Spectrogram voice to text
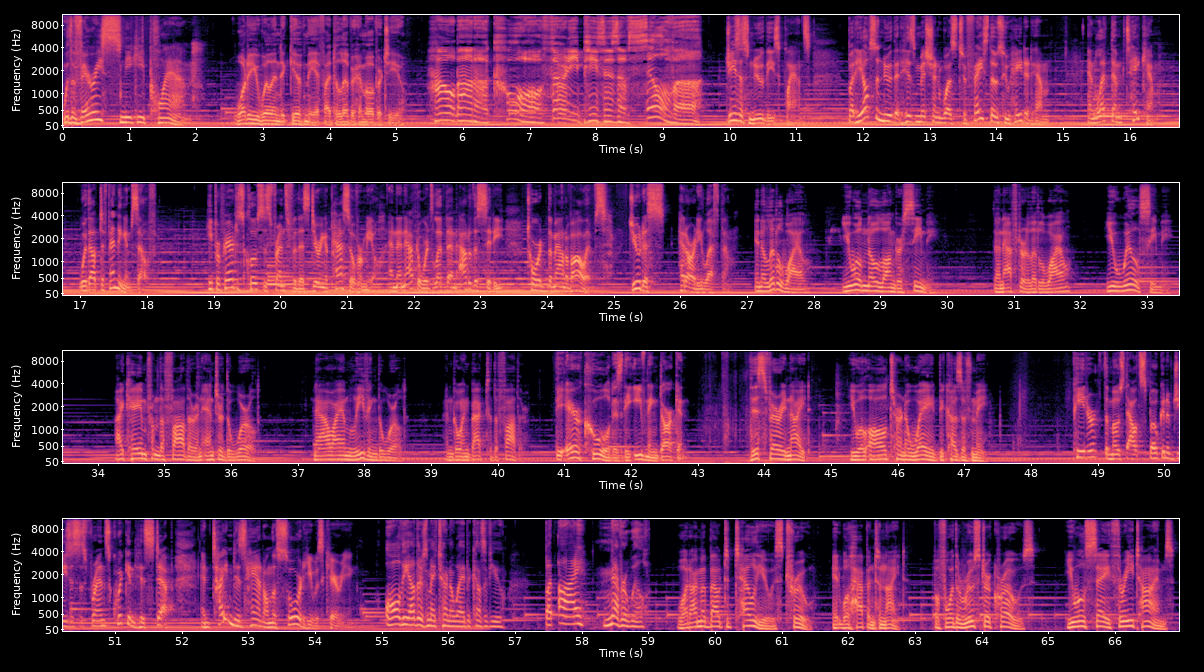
with a very sneaky plan. What are you willing to give me if I deliver him over to you? How about a cool 30 pieces of silver? Jesus knew these plans, but he also knew that his mission was to face those who hated him and let them take him without defending himself. He prepared his closest friends for this during a Passover meal and then afterwards led them out of the city toward the Mount of Olives. Judas had already left them. In a little while, you will no longer see me. Then, after a little while, you will see me. I came from the Father and entered the world. Now I am leaving the world and going back to the Father. The air cooled as the evening darkened. This very night, you will all turn away because of me. Peter, the most outspoken of Jesus' friends, quickened his step and tightened his hand on the sword he was carrying. All the others may turn away because of you, but I never will. What I'm about to tell you is true. It will happen tonight. Before the rooster crows, you will say three times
